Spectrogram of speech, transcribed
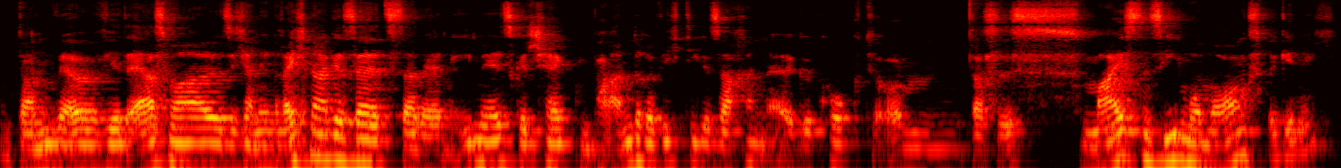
Und dann wird erstmal sich an den Rechner gesetzt, da werden E-Mails gecheckt, ein paar andere wichtige Sachen äh, geguckt. Um, das ist meistens sieben Uhr morgens beginne ich.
